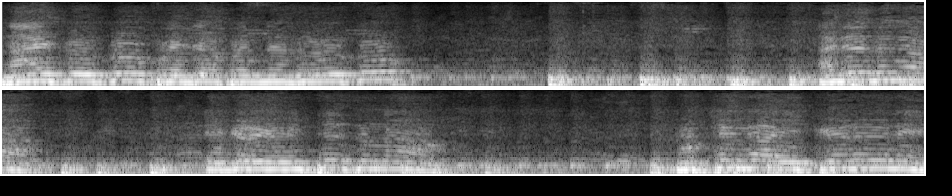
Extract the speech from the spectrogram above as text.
నాయకులకు ప్రజాప్రతినిధులకు అదేవిధంగా ఇక్కడికి విచ్చేస్తున్న ముఖ్యంగా ఈ క్రీడని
